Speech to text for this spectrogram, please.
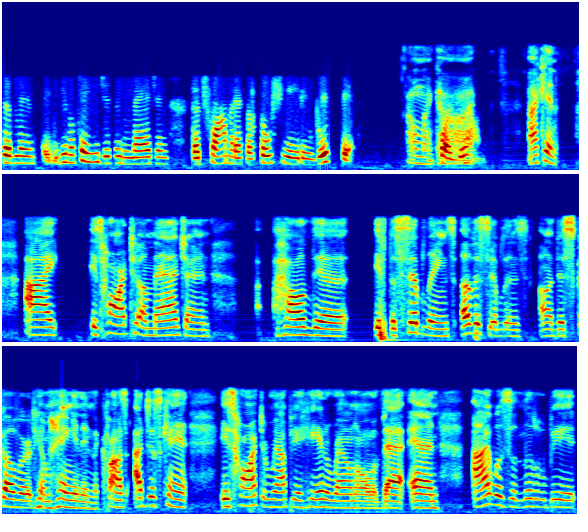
siblings. You know, can you just imagine the trauma that's associated with this? Oh my God! I can. I. It's hard to imagine how the if the siblings, other siblings, uh, discovered him hanging in the closet. I just can't. It's hard to wrap your head around all of that. And I was a little bit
